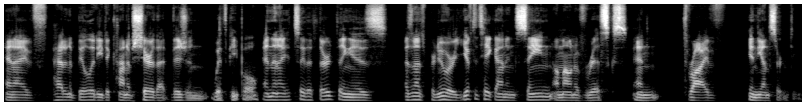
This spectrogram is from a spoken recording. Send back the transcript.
And I've had an ability to kind of share that vision with people. And then I'd say the third thing is as an entrepreneur, you have to take on insane amount of risks and thrive in the uncertainty.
